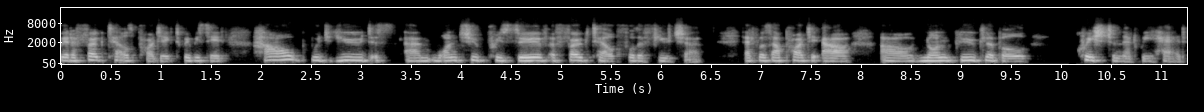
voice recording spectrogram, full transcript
we had a folk tales project where we said, how would you just, um, want to preserve a folk tale for the future? That was our project, our, our non-Googleable question that we had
